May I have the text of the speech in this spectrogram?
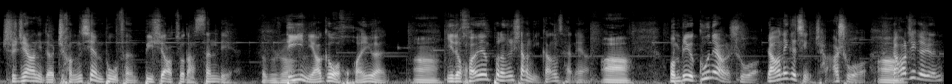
实际上你的呈现部分必须要做到三点。怎么说？第一，你要给我还原啊，你的还原不能像你刚才那样啊。我们这个姑娘说，然后那个警察说，然后这个人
